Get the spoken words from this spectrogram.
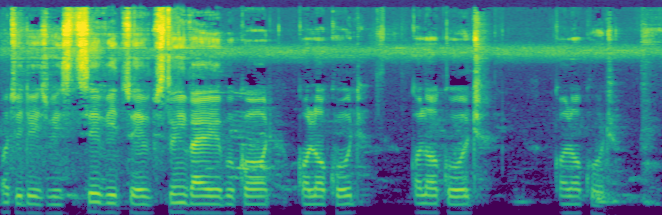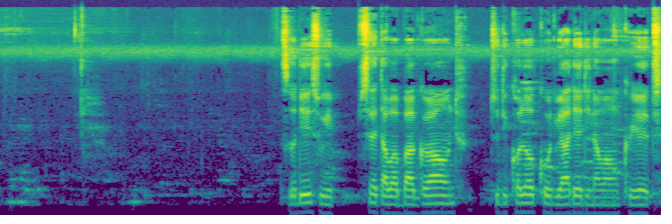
what we do is we save it to a string variable called color code color code color code so this we set our background to the color code we added in our on create.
